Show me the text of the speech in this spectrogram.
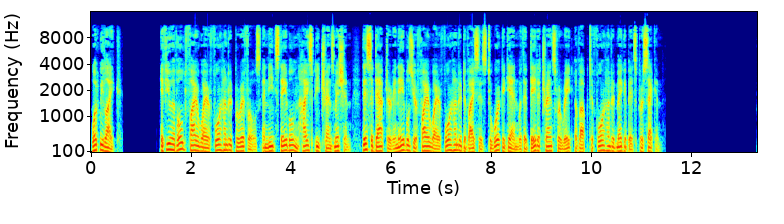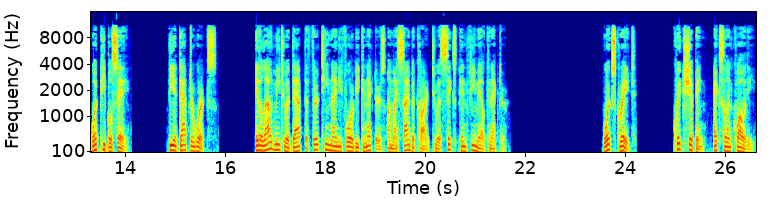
What we like. If you have old FireWire 400 peripherals and need stable and high-speed transmission, this adapter enables your FireWire 400 devices to work again with a data transfer rate of up to 400 megabits per second. What people say. The adapter works. It allowed me to adapt the 1394B connectors on my Cyber card to a 6-pin female connector. Works great. Quick shipping, excellent quality.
